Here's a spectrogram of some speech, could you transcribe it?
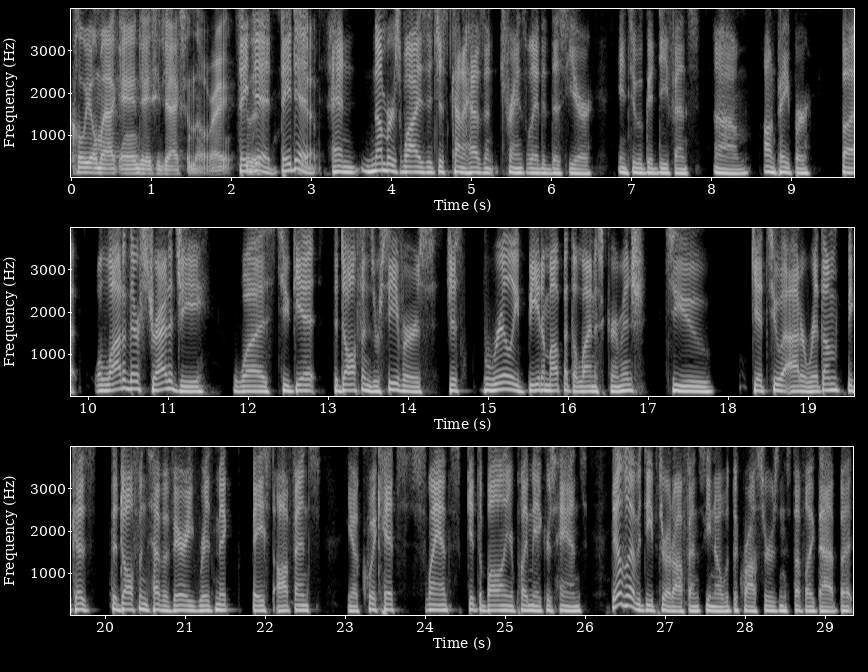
Khalil Mack and JC Jackson though, right? They this- did. They did. yeah. And numbers wise, it just kind of hasn't translated this year into a good defense um, on paper. But a lot of their strategy was to get the Dolphins receivers just really beat them up at the line of scrimmage to get Tua out of rhythm because the Dolphins have a very rhythmic based offense. You know, quick hits, slants, get the ball in your playmakers' hands. They also have a deep threat offense, you know, with the crossers and stuff like that. But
